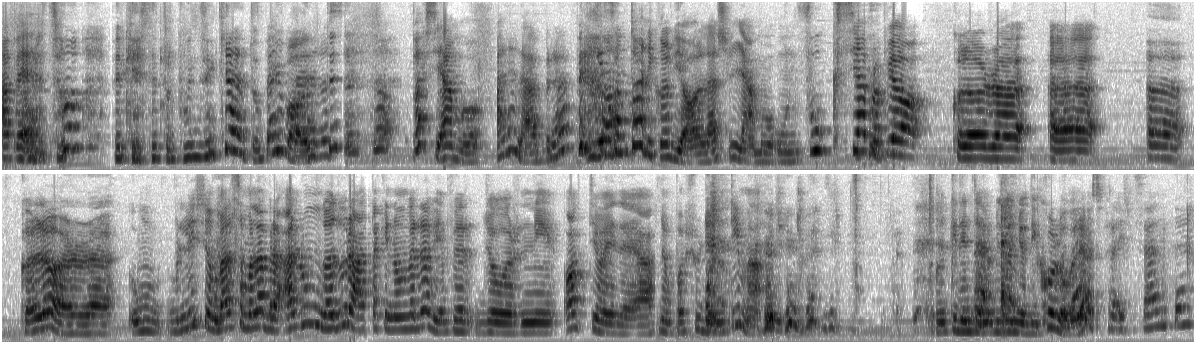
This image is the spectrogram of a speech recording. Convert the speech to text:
aperto perché è stato punzecchiato più Aspetta, il volte. Passiamo alle labbra perché su un tonico viola scegliamo un fucsia proprio color... eh, Eh, color un bellissimo balsamo labbra a lunga durata che non verrà via per giorni. Ottima idea. È un po' asciugenti ma anche i denti hanno bisogno di colore spray fissante?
